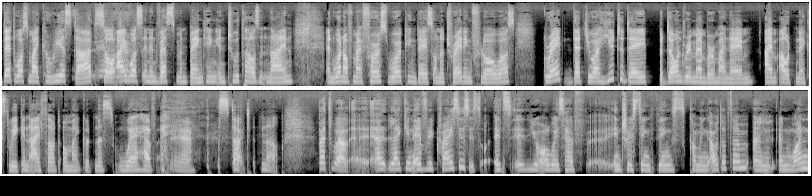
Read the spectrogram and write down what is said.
That was my career start. So I was in investment banking in 2009. And one of my first working days on a trading floor was great that you are here today, but don't remember my name. I'm out next week. And I thought, oh my goodness, where have I yeah. started now? But well, uh, uh, like in every crisis, it's it's it, uh, you always have uh, interesting things coming out of them. And mm -hmm. and one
